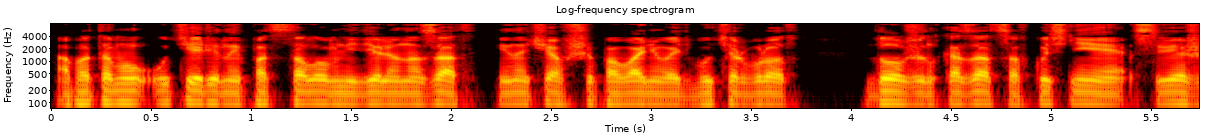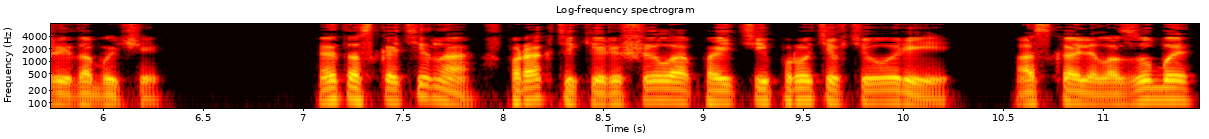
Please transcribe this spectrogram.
а потому утерянный под столом неделю назад и начавший пованивать бутерброд должен казаться вкуснее свежей добычи. Эта скотина в практике решила пойти против теории, оскалила зубы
